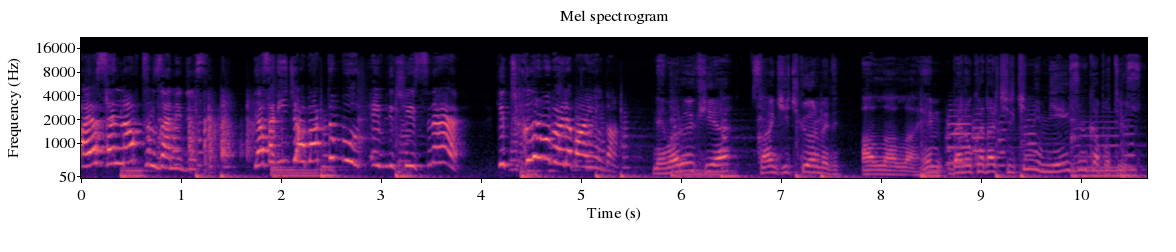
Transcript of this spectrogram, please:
Ayaz sen ne yaptığını zannediyorsun? Ya sen iyice abarttın bu evlilik şeysine. Ya çıkılır mı böyle banyodan? Ne var öykü ya? Sanki hiç görmedin. Allah Allah. Hem ben o kadar çirkin miyim? Niye yüzünü kapatıyorsun?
